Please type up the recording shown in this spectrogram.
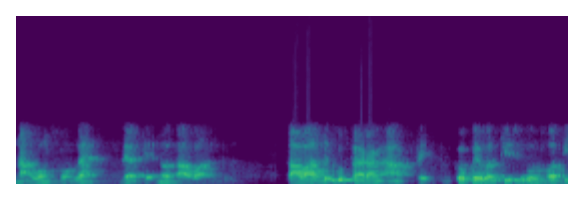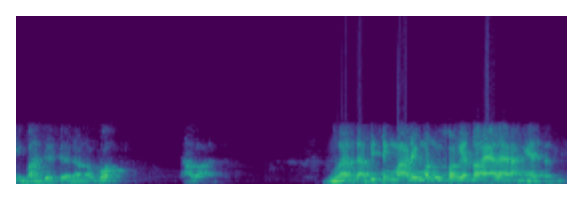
nak wong soleh ndadekno tawadu. Tawadu itu barang apik. Kowe wedi suul khotimah ndadekno napa? Tawadu. Mulai tapi sing mari manusa ketok elek ra ngeten.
